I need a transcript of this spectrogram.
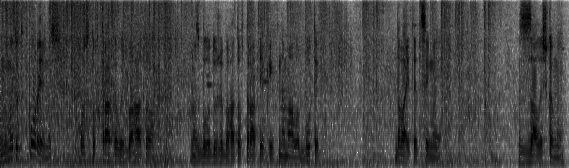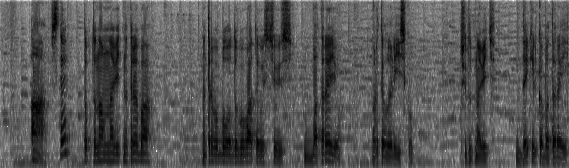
Ну ми тут впораємось. Просто втратили багато. У нас було дуже багато втрат, яких не мало бути. Давайте цими залишками. А, все? Тобто нам навіть не треба. Не треба було добивати ось цю батарею артилерійську. Чи тут навіть декілька батарей.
